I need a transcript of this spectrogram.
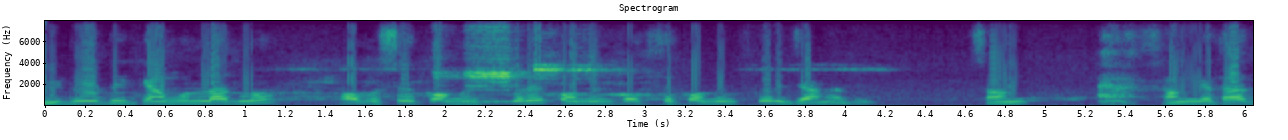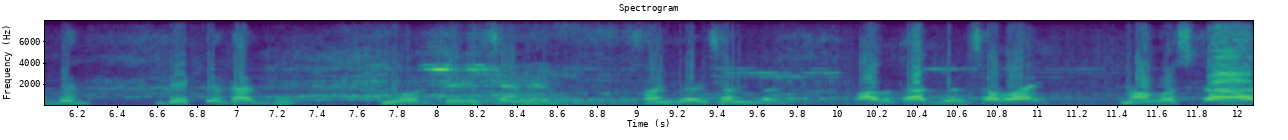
ভিডিওটি কেমন লাগল অবশ্যই কমেন্টস করে কমেন্ট বক্সে কমেন্টস করে জানাবেন। সঙ্গে থাকবেন, দেখতে থাকবেন। Your friend channel Sanjay Sanjay. ভালো থাকবেন সবাই। নমস্কার।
